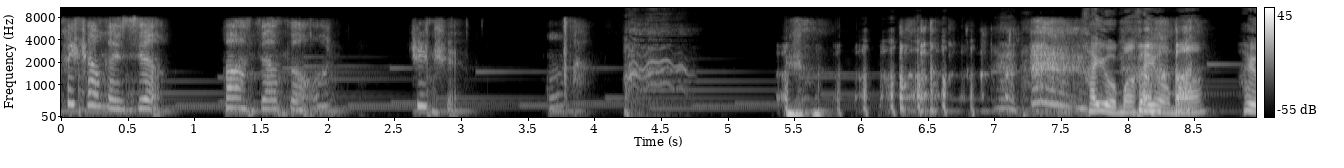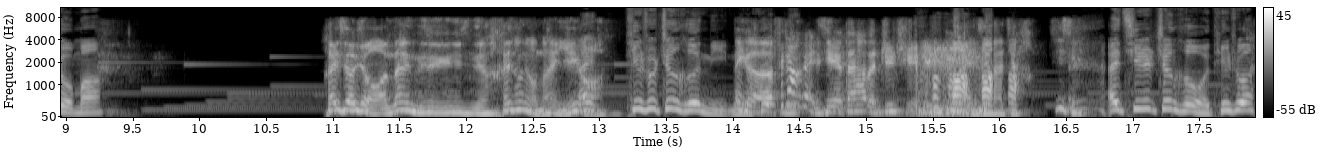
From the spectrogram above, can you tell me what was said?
非常感谢大家的支持。嗯，还有吗？还有吗？还有吗？还想有啊？那你你还想有那也有啊？听说真和你那个非常感谢大家的支持，感谢大家，谢谢。哎，其实真和我听说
